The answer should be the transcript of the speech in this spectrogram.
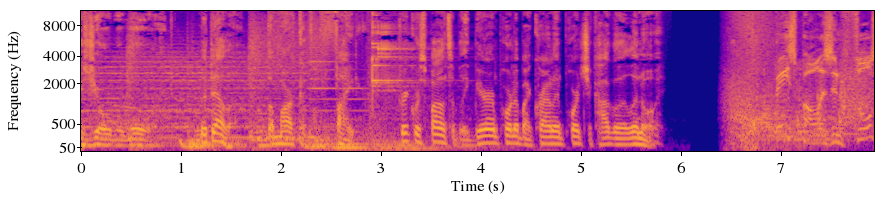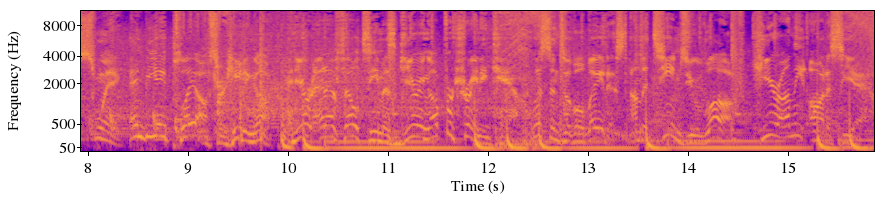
is your reward. Modelo, the mark of a fighter. Drink responsibly. Beer imported by Crown Imports Chicago, Illinois. Baseball is in full swing. NBA playoffs are heating up, and your NFL team is gearing up for training camp. Listen to the latest on the teams you love here on the Audacy app.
